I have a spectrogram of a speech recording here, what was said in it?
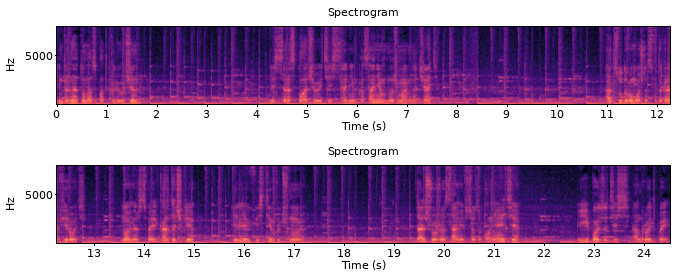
Интернет у нас подключен. Здесь расплачиваетесь одним касанием, нажимаем начать. Отсюда вы можно сфотографировать номер своей карточки или ввести вручную. Дальше уже сами все заполняете и пользуйтесь Android Pay.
